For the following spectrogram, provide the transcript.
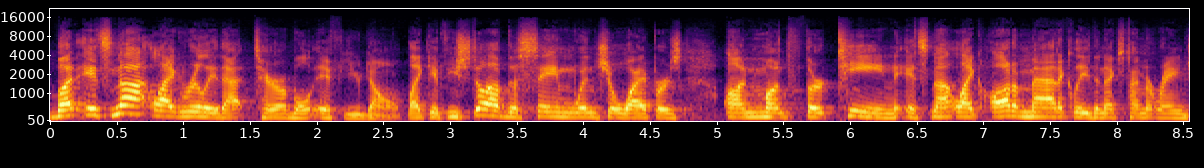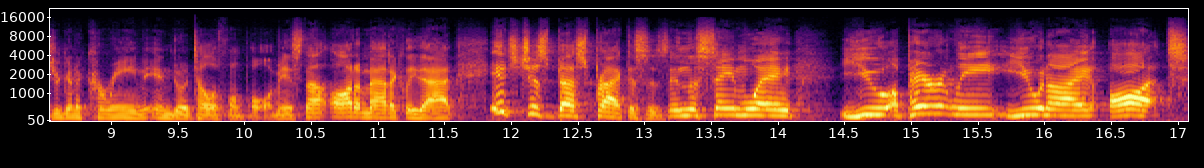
but it's not like really that terrible if you don't. Like if you still have the same windshield wipers on month 13, it's not like automatically the next time it rains, you're going to careen into a telephone pole. I mean, it's not automatically that. It's just best practices. In the same way, you apparently, you and I ought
